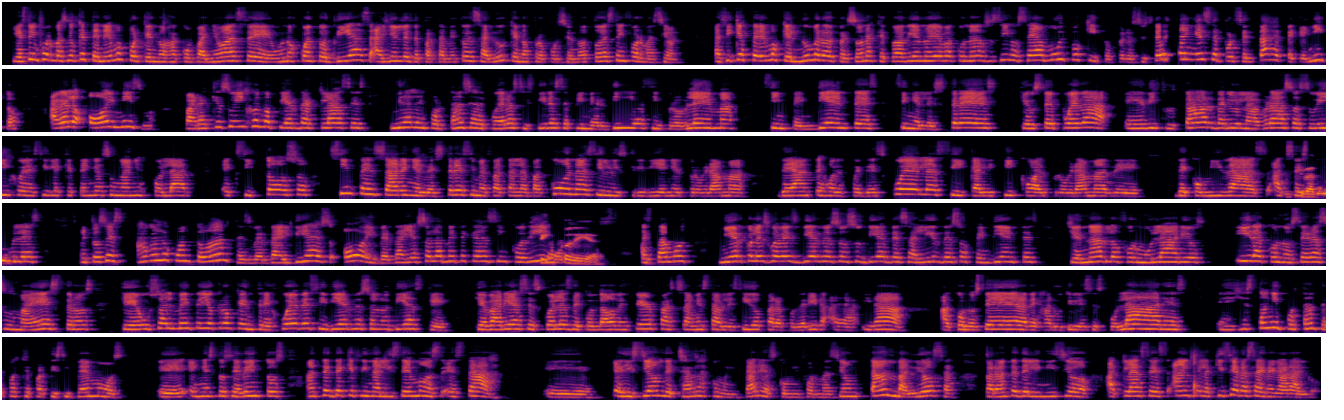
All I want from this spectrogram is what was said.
Y esta información que tenemos, porque nos acompañó hace unos cuantos días alguien del Departamento de Salud que nos proporcionó toda esta información. Así que esperemos que el número de personas que todavía no haya vacunado a sus hijos sea muy poquito, pero si usted está en ese porcentaje pequeñito, hágalo hoy mismo para que su hijo no pierda clases. Mira la importancia de poder asistir ese primer día sin problema, sin pendientes, sin el estrés, que usted pueda eh, disfrutar, darle un abrazo a su hijo y decirle que tengas un año escolar exitoso, sin pensar en el estrés, si me faltan las vacunas, si lo inscribí en el programa de antes o después de escuela, si califico al programa de, de comidas accesibles. Entonces, hágalo cuanto antes, ¿verdad? El día es hoy, ¿verdad? Ya solamente quedan cinco días. Cinco días. Estamos miércoles, jueves, viernes son sus días de salir de esos pendientes, llenar los formularios, ir a conocer a sus maestros, que usualmente yo creo que entre jueves y viernes son los días que, que varias escuelas del condado de Fairfax han establecido para poder ir a, ir a, a conocer, a dejar útiles escolares. Eh, y es tan importante pues que participemos eh, en estos eventos antes de que finalicemos esta eh, edición de charlas comunitarias con información tan valiosa para antes del inicio a clases. Ángela, ¿quisieras agregar algo?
